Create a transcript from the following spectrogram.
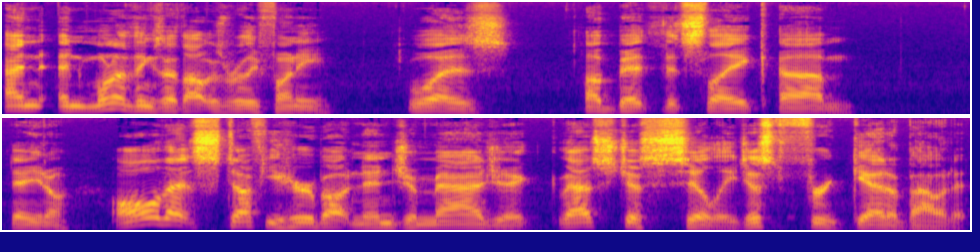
and and one of the things I thought was really funny was a bit that's like, um, yeah, you know, all that stuff you hear about ninja magic, that's just silly. Just forget about it.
